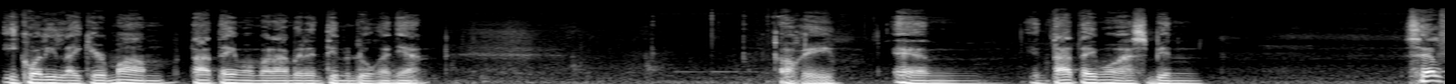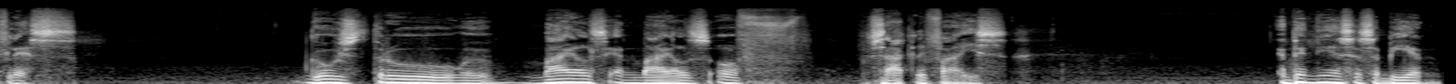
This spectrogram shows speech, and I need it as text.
Equally like your mom, tatay mo marami rin tinulungan yan. Okay? And yung tatay mo has been selfless. Goes through miles and miles of sacrifice. And then niya sasabihin,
